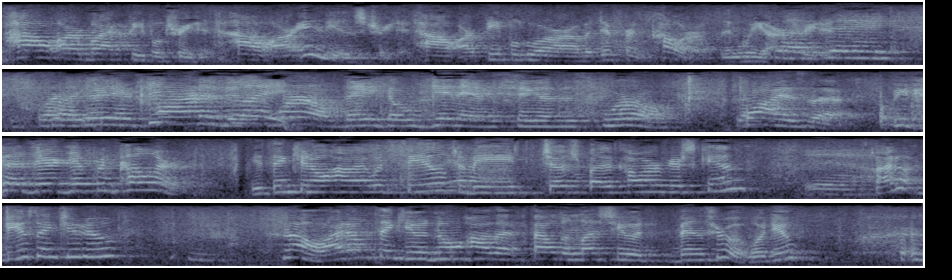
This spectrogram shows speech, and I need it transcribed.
how are black people treated? How are Indians treated? How are people who are of a different color than we are Like treated? they, like they're part of this world. They don't get anything in this world Why is that? because they're different color. You think you know how that would feel to be judged by the color of your skin? Yeah. I don't. Do you think you do? No, I don't think you'd know how that felt unless you had been through it, would you?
